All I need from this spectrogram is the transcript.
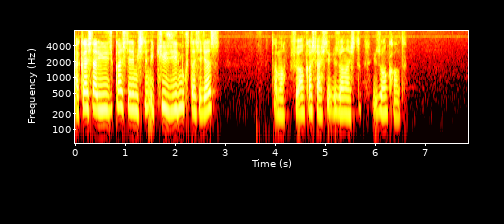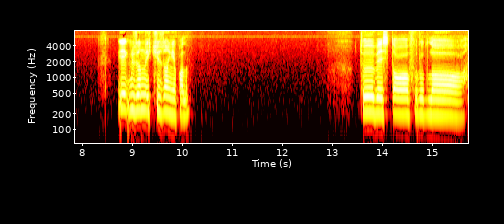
Arkadaşlar 100 kaç demiştim? 220 kutu açacağız. Tamam. Şu an kaç açtık? 110 açtık. 110 kaldı. İlk 110'la 210 yapalım. Tövbe estağfurullah.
